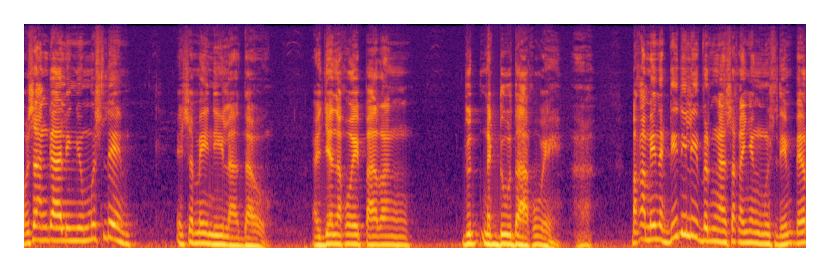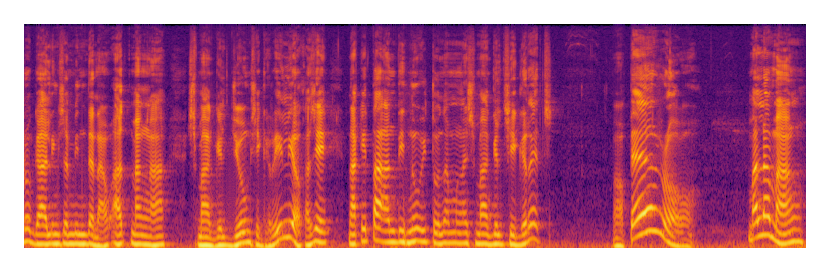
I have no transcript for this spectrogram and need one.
O saan galing yung Muslim? Eh sa Maynila daw. Ay diyan ako eh parang du- nagduda ako eh. Ha? Baka may nagdi-deliver nga sa kanyang Muslim pero galing sa Mindanao at mga smuggled yung sigarilyo. Kasi nakitaan din no ito ng mga smuggled cigarettes. Oh, pero malamang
